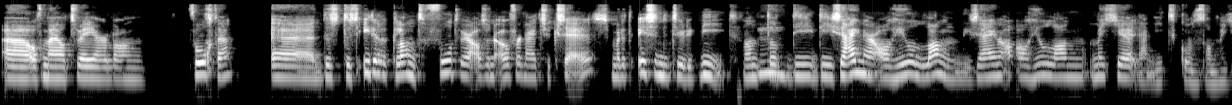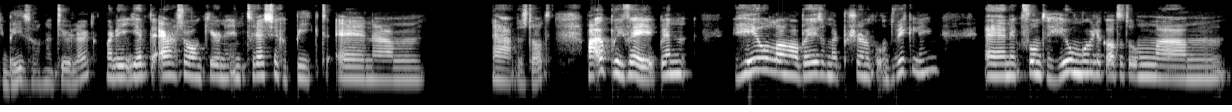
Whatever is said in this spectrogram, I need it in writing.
uh, of mij al twee jaar lang volgde. Uh, dus, dus iedere klant voelt weer als een overnight succes. Maar dat is het natuurlijk niet. Want dat, mm. die, die zijn er al heel lang. Die zijn al heel lang met je, ja, niet constant met je bezig natuurlijk. Maar die, je hebt ergens al een keer een interesse gepiekt. En um, ja, dus dat. Maar ook privé. Ik ben heel lang al bezig met persoonlijke ontwikkeling. En ik vond het heel moeilijk altijd om um,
